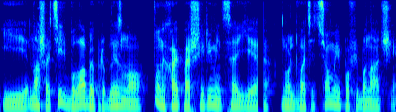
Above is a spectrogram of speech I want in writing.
і наша ціль була би приблизно, ну нехай перший рівень це є 0,27 по Fibonacci.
